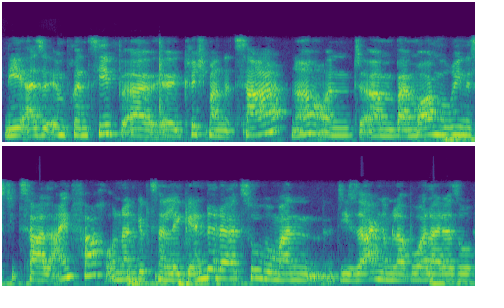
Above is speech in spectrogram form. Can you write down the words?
Nee, also im Prinzip äh, kriegt man eine Zahl ne? und ähm, beim Morgenurin ist die Zahl einfach und dann gibt es eine Legende dazu, wo man, die sagen im Labor leider so,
